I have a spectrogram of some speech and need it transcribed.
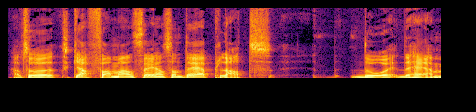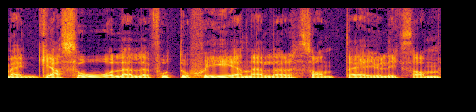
Alltså skaffar man sig en sån där plats, då det här med gasol eller fotogen eller sånt, det är ju liksom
